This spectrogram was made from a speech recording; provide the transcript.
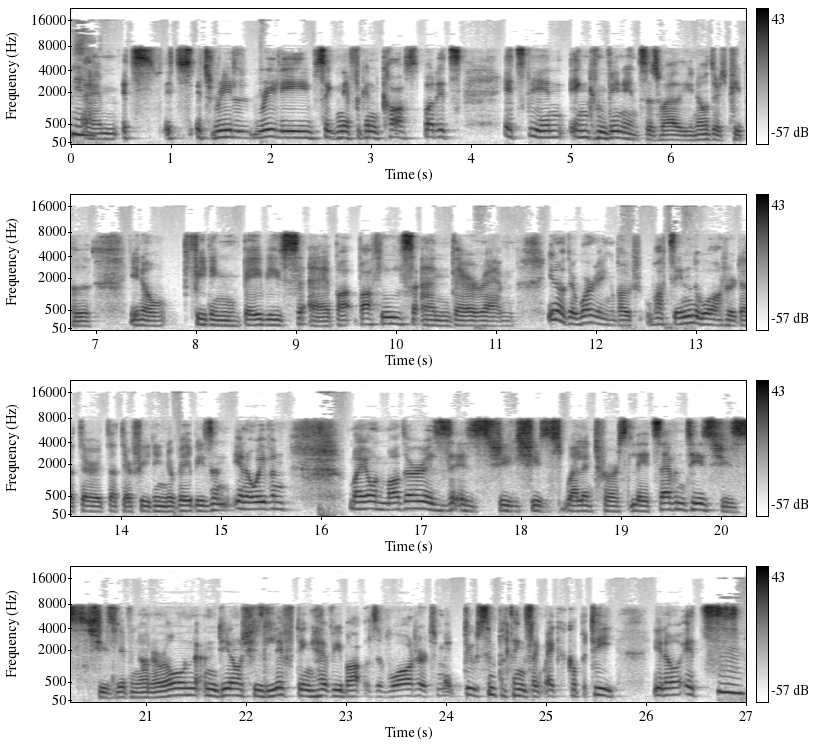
Yeah. Um, it's it's it's real really significant cost, but it's it's the in, inconvenience as well, you know. There's people, you know, feeding babies uh, bottles and they're um, you know they're worrying about what's in the water that they're that they're feeding their babies. And you know even my own mother is is she she's well into her late 70s she's she's living on her own. And you know she's lifting heavy bottles of water to make, do simple things like make a cup of tea. You know it's mm.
